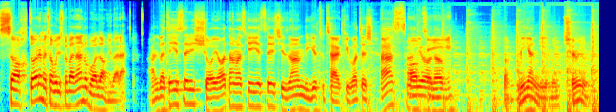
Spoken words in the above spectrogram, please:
ساختار متابولیسم بدن رو بالا می‌برن. البته یه سری شایعات هم هست که یه سری چیزا هم دیگه تو ترکیباتش هست ولی حالا. میگن دیگه من چه می‌دونم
